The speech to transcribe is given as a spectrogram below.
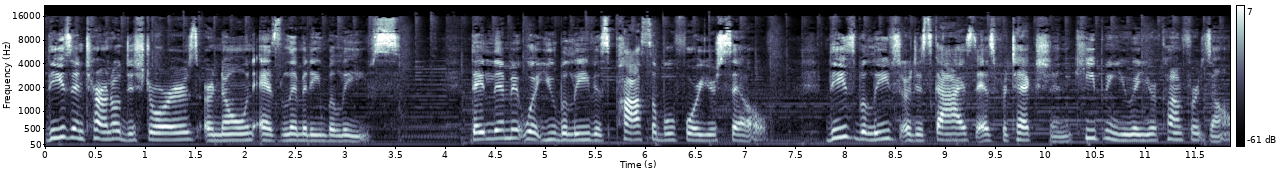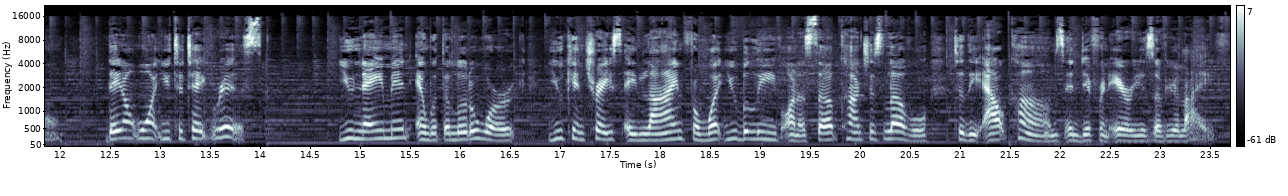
These internal destroyers are known as limiting beliefs. They limit what you believe is possible for yourself. These beliefs are disguised as protection, keeping you in your comfort zone. They don't want you to take risks. You name it, and with a little work, you can trace a line from what you believe on a subconscious level to the outcomes in different areas of your life.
